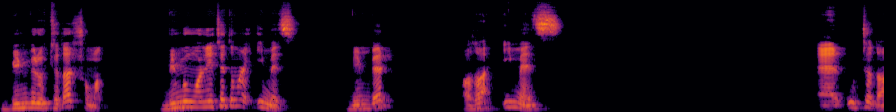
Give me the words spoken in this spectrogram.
বিম্বের উচ্চতার সমান। বিম্ব মানে হচ্ছে তোমার ইমেজ বিম্বের অথবা ইমেজ এর উচ্চতা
